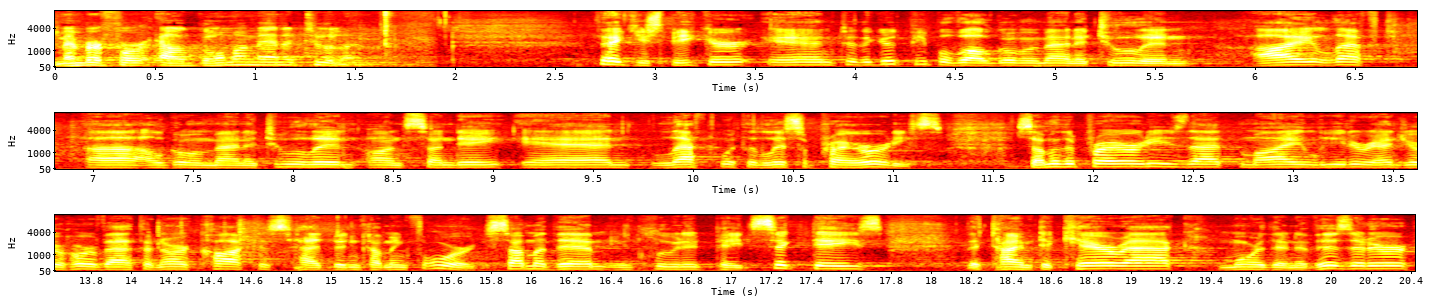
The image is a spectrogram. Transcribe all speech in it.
Member for Algoma Manitoulin. Thank you, Speaker. And to the good people of Algoma Manitoulin, I left uh, Algoma Manitoulin on Sunday and left with a list of priorities. Some of the priorities that my leader, Andrea Horwath, and our caucus had been coming forward. Some of them included paid sick days, the Time to Care Act, more than a visitor,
